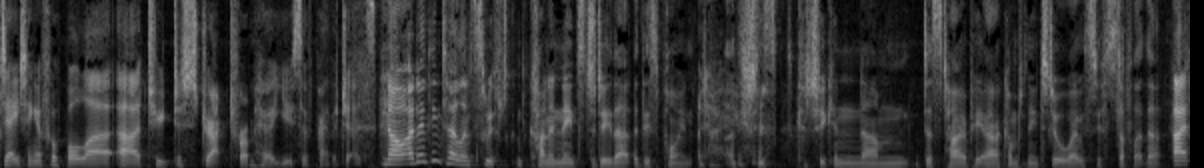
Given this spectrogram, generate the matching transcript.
dating a footballer uh, to distract from her use of private jets. No, I don't think Taylor Swift kind of needs to do that at this point. Uh, She's because she can um, just hire a PR company to do away with stuff, stuff like that. I,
